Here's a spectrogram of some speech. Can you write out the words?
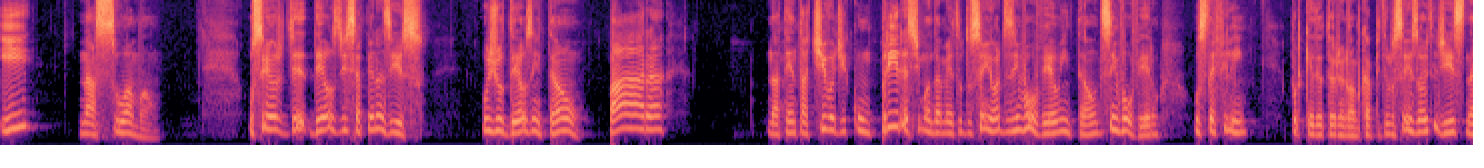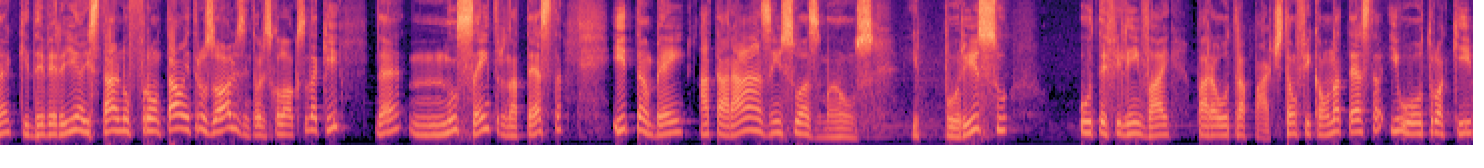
e na sua mão. O Senhor Deus disse apenas isso. Os judeus, então, para na tentativa de cumprir este mandamento do Senhor, desenvolveu então, desenvolveram os tefilim. Porque Deuteronômio capítulo 6, 8 diz né, que deveria estar no frontal entre os olhos, então eles colocam isso daqui, né, no centro, na testa, e também atarás em suas mãos. E por isso o tefilim vai para outra parte. Então fica um na testa e o outro aqui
